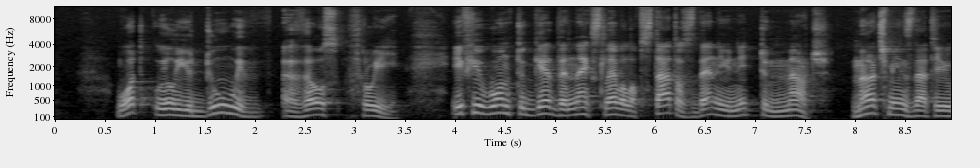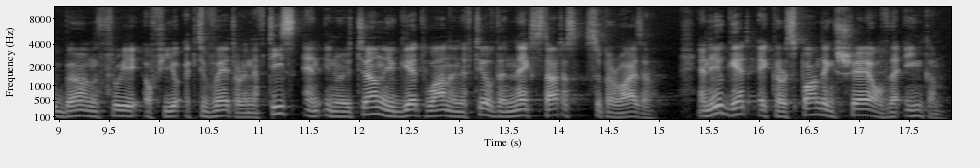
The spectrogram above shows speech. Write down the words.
What will you do with those three? If you want to get the next level of status, then you need to merge. Merge means that you burn three of your activator NFTs and in return you get one NFT of the next status supervisor. And you get a corresponding share of the income.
